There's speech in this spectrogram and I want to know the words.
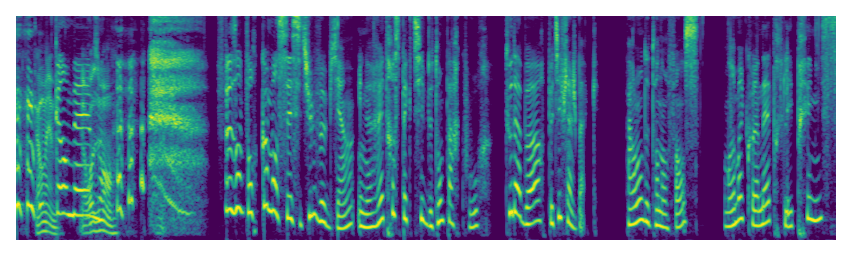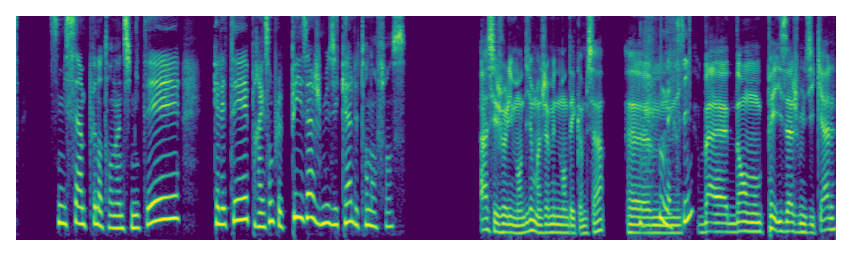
Quand même. Quand même. Heureusement. Faisons pour commencer, si tu le veux bien, une rétrospective de ton parcours. Tout d'abord, petit flashback. Parlons de ton enfance. On aimerait connaître les prémices, s'immiscer un peu dans ton intimité. Quel était, par exemple, le paysage musical de ton enfance? Ah, c'est joliment dit, on m'a jamais demandé comme ça. Euh, Merci. Bah, dans mon paysage musical,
